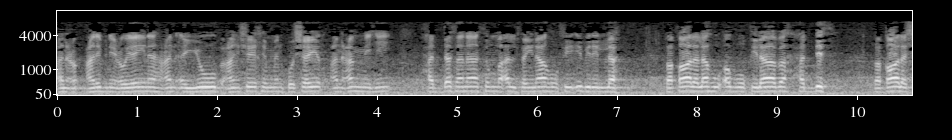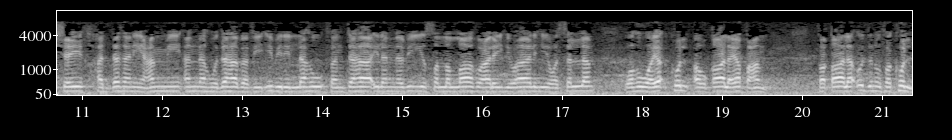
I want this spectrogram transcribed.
عن, عن ابن عيينة عن أيوب عن شيخ من قشير عن عمه حدثنا ثم ألفيناه في إبل له فقال له أبو قلابة حدث. فقال الشيخ حدثني عمي أنه ذهب في إبل له فانتهى إلى النبي صلى الله عليه وآله وسلم وهو يأكل أو قال يطعم. فقال أدن فكل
